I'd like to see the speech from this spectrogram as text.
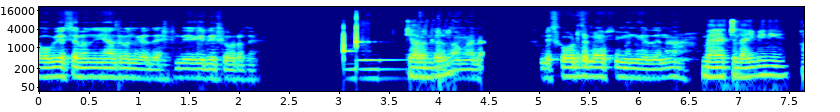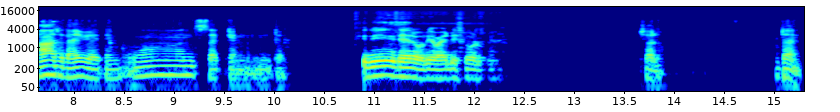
ओबीएस से बंद यहाँ से बंद कर दे देखिए डिस्कॉर्ड से। क्या बंद कर दूँ डिस्कॉर्ड से लाइव स्ट्रीम बंद कर देना। मैंने चलाई भी नहीं है। हाँ चलाई भी I think one second screen share हो रही है भाई डिस्कॉर्ड पे। चलो। डन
